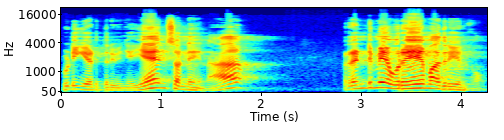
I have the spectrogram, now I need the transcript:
பிடுங்கி எடுத்துருவீங்க. ஏன்னு சொன்னீங்கன்னா ரெண்டுமே ஒரே மாதிரி இருக்கும்.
